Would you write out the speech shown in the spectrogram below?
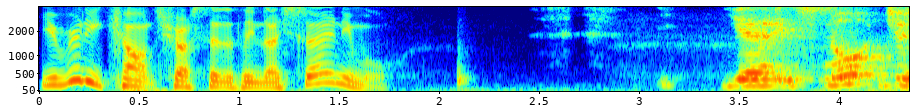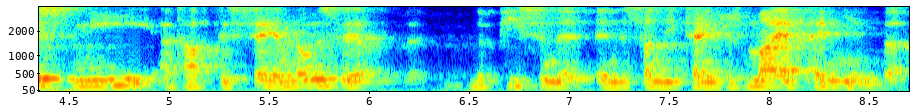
you really can't trust anything they say anymore. Yeah, it's not just me. I'd have to say. I mean, obviously, the piece in the in the Sunday Times was my opinion, but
